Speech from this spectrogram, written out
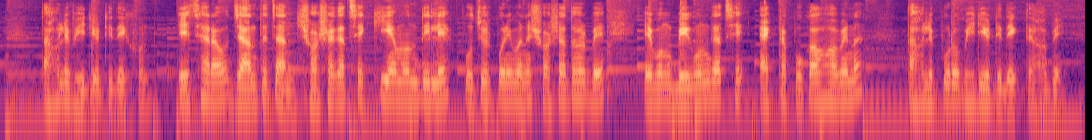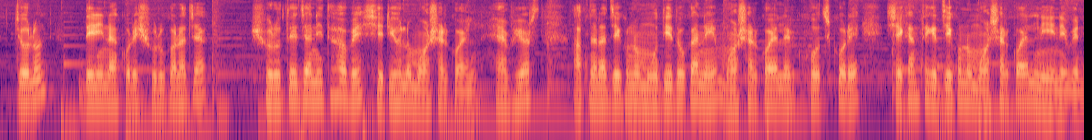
তাহলে ভিডিওটি দেখুন। এছাড়াও, জানতে চান শশা গাছে কি এমন দিলে প্রচুর পরিমাণে শশা ধরবে এবং বেগুন গাছে একটা পোকাও হবে না? তাহলে পুরো ভিডিওটি দেখতে হবে। চলুন, দেরি না করে শুরু করা যাক। শুরুতে জানিতে হবে সেটি হলো মশার কয়েল। হ্যাঁ ভিউয়ার্স আপনারা যে কোনো মুদি দোকানে মশার কয়েলের খোঁজ করে সেখান থেকে যে কোনো মশার কয়েল নিয়ে নেবেন।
